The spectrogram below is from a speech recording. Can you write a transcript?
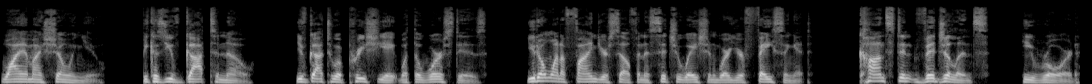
why am I showing you? Because you've got to know. You've got to appreciate what the worst is. You don't want to find yourself in a situation where you're facing it. Constant vigilance, he roared,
